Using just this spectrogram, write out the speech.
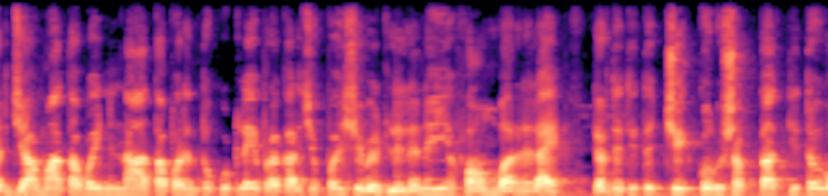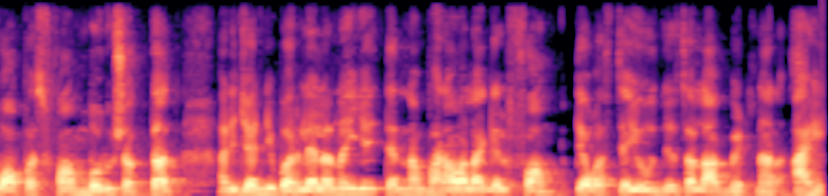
तर ज्या माता बहिणींना आतापर्यंत कुठल्याही प्रकारचे पैसे भेटलेले नाही फॉर्म भरलेला आहे तर ते तिथे चेक करू शकतात तिथं वापस फॉर्म भरू शकतात. आणि ज्यांनी भरलेला नाही आहे त्यांना भरावा लागेल फॉर्म. तेव्हाच त्या योजनेचा लाभ भेटणार आहे.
